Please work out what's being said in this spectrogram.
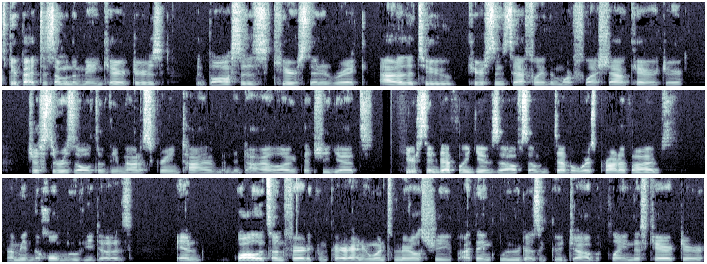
To get back to some of the main characters, the bosses, Kirsten and Rick, out of the two, Kirsten's definitely the more fleshed out character, just the result of the amount of screen time and the dialogue that she gets. Kirsten definitely gives off some Devil Wears Prada vibes. I mean, the whole movie does. And while it's unfair to compare anyone to Meryl Streep, I think Liu does a good job of playing this character.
